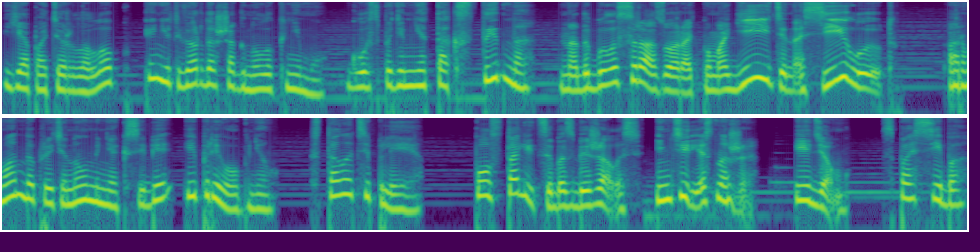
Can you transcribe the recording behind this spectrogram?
Я потерла лоб и не твердо шагнула к нему. Господи, мне так стыдно. Надо было сразу орать «помогите, насилуют». Армандо притянул меня к себе и приобнял. Стало теплее. Пол столицы бы сбежалась. Интересно же. Идем. Спасибо.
